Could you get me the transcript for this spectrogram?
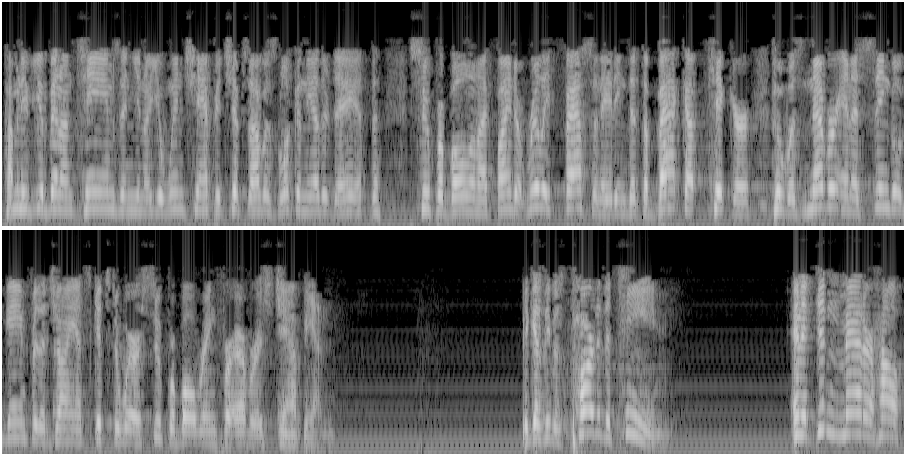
How many of you have been on teams and you know you win championships? I was looking the other day at the Super Bowl and I find it really fascinating that the backup kicker who was never in a single game for the Giants gets to wear a Super Bowl ring forever as champion. Because he was part of the team. And it didn't matter how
